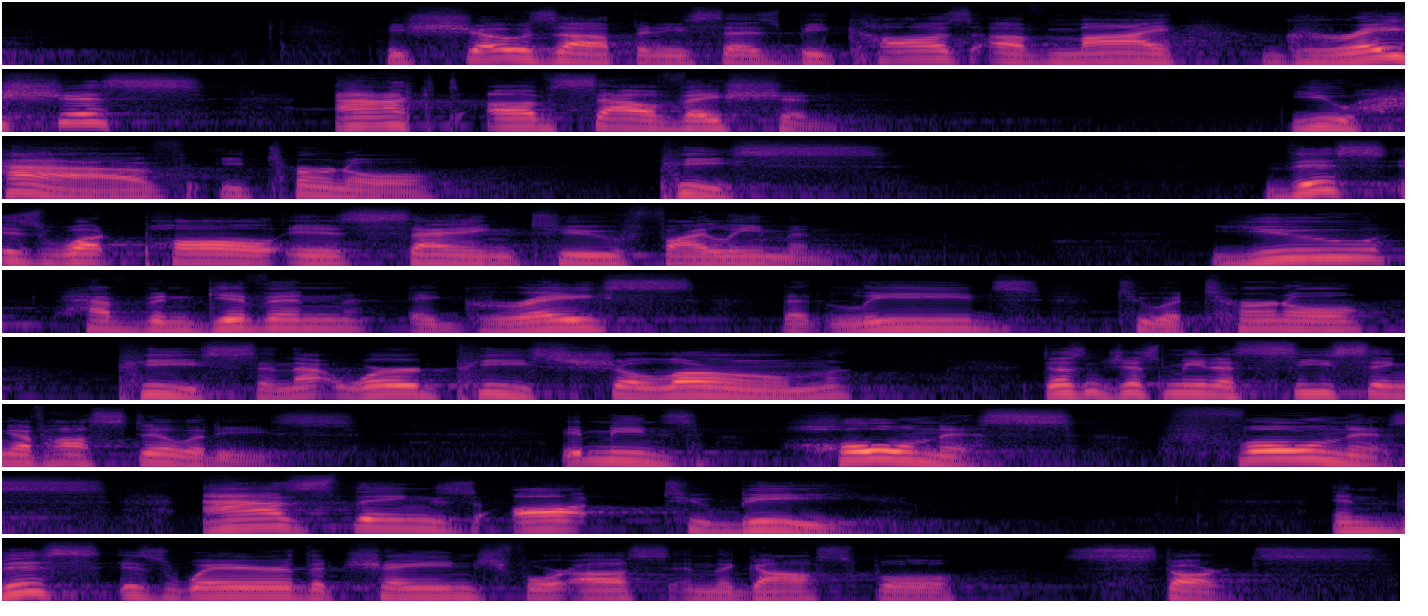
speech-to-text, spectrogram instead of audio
He shows up and he says, Because of my gracious act of salvation, you have eternal peace. This is what Paul is saying to Philemon. You have been given a grace that leads to eternal peace. And that word peace, shalom, doesn't just mean a ceasing of hostilities, it means wholeness, fullness, as things ought to be. And this is where the change for us in the gospel starts.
